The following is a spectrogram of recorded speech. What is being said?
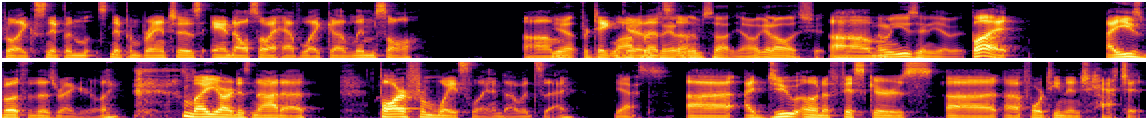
for like snipping snipping branches, and also I have like a limb saw. Um, Yep. for taking Loppers, care of that I got a stuff. limb saw. Yeah, I got all this shit. I Um, don't use any of it. but I use both of those regularly. My yard is not a far from wasteland, I would say. Yes. Uh, I do own a Fiskars uh, a 14 inch hatchet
